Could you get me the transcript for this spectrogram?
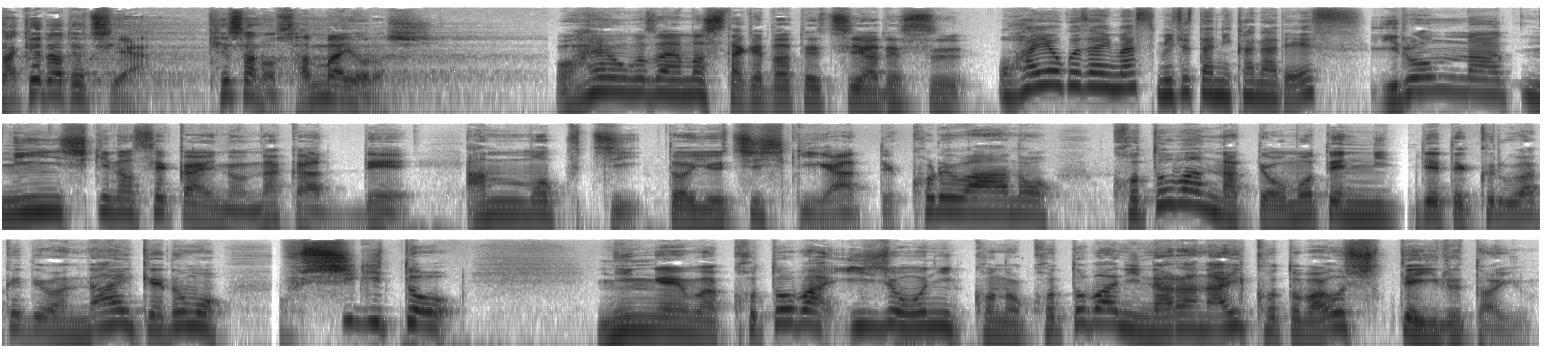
武田鉄矢、今朝の三枚おろし。おはようございます。武田哲也です。おはようございます。水谷香奈です。いろんな認識の世界の中で暗黙知という知識があって、これはあの言葉になって表に出てくるわけではないけども、不思議と人間は言葉以上にこの言葉にならない言葉を知っているという。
